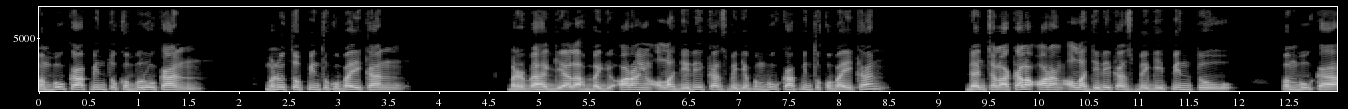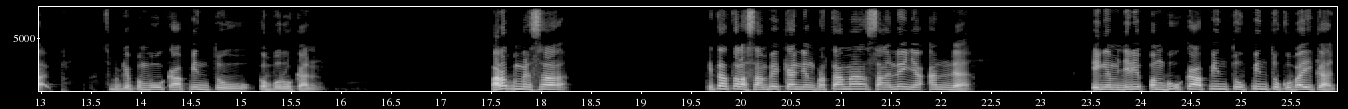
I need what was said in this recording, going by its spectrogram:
membuka pintu keburukan, menutup pintu kebaikan, Berbahagialah bagi orang yang Allah jadikan sebagai pembuka pintu kebaikan dan celakalah orang Allah jadikan sebagai pintu pembuka sebagai pembuka pintu keburukan. Para pemirsa, kita telah sampaikan yang pertama seandainya Anda ingin menjadi pembuka pintu-pintu kebaikan.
